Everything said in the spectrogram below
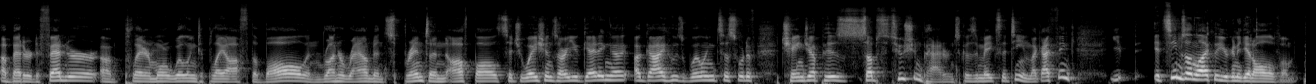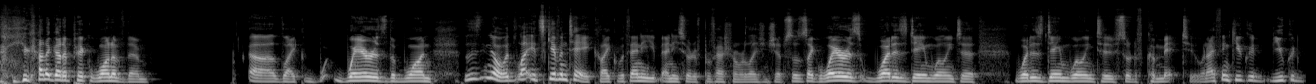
a better defender, a player more willing to play off the ball and run around and sprint in off ball situations? Are you getting a, a guy who's willing to sort of change up his substitution patterns because it makes the team? Like, I think you, it seems unlikely you're going to get all of them. you kind of got to pick one of them uh, like where is the one you know it, it's give and take like with any any sort of professional relationship. So it's like where is what is dame willing to what is dame willing to sort of commit to? And i think you could you could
